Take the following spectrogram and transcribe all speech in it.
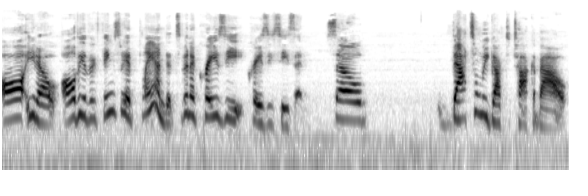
all you know all the other things we had planned. It's been a crazy crazy season. So that's when we got to talk about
